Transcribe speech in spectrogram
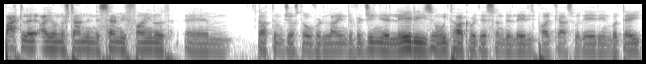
battle. I understand in the semi final. Um, got them just over the line. The Virginia ladies, and we'll talk about this on the ladies podcast with Aideen, but they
